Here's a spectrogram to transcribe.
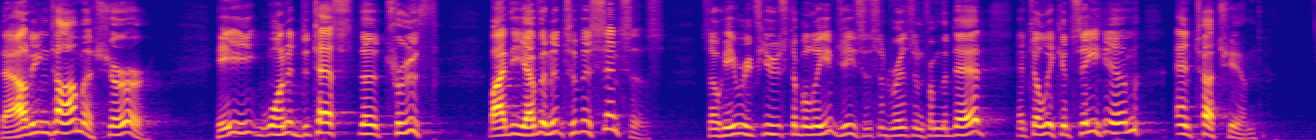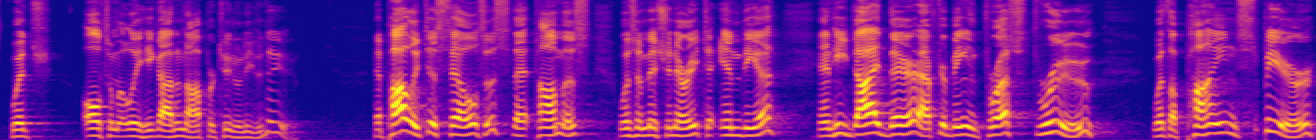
Doubting Thomas, sure. He wanted to test the truth by the evidence of his senses. So he refused to believe Jesus had risen from the dead until he could see him and touch him, which ultimately he got an opportunity to do. Hippolytus tells us that Thomas was a missionary to India and he died there after being thrust through with a pine spear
